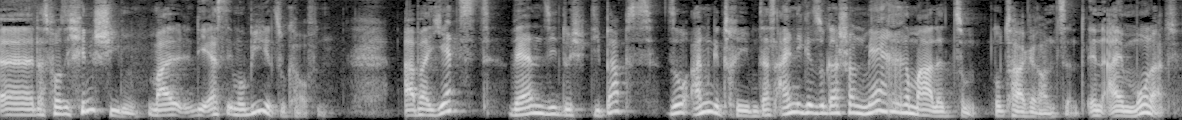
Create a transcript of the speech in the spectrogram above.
äh, das vor sich hinschieben, mal die erste Immobilie zu kaufen. Aber jetzt werden sie durch die Babs so angetrieben, dass einige sogar schon mehrere Male zum Notar gerannt sind in einem Monat.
